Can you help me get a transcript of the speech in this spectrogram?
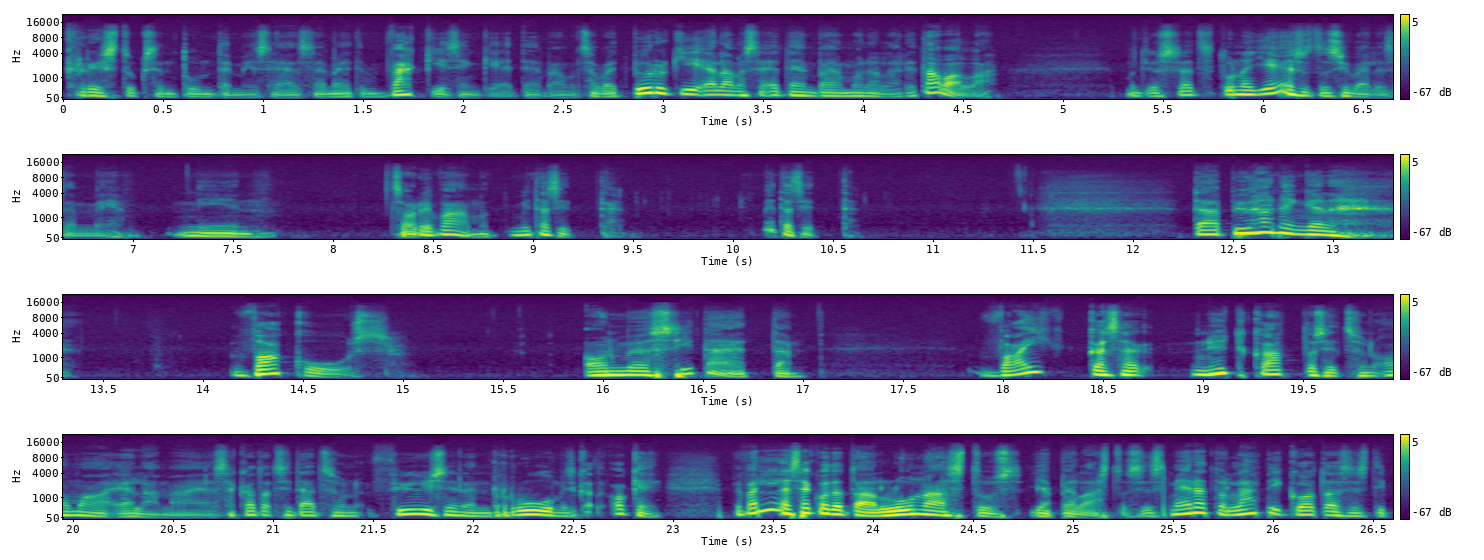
Kristuksen tuntemiseen. Sä menet väkisinkin eteenpäin, mutta sä voit pyrkiä elämässä eteenpäin monella eri tavalla. Mutta jos sä et tunne Jeesusta syvällisemmin, niin sori vaan, mutta mitä sitten? Mitä sitten? Tämä pyhän hengen vakuus on myös sitä, että vaikka sä nyt katsoisit sun omaa elämää ja sä katsot sitä, että sun fyysinen ruumis, okei, okay, me välillä sekoitetaan lunastus ja pelastus. Siis meidät on läpikotaisesti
